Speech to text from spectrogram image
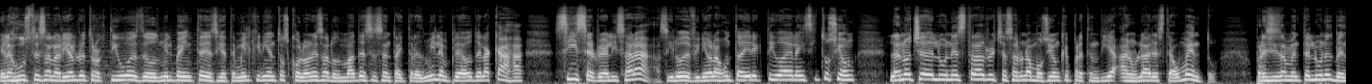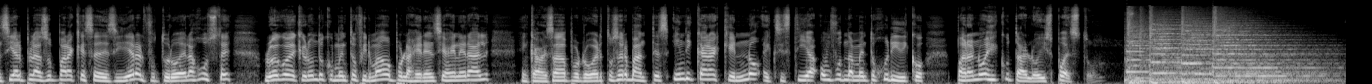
El ajuste salarial retroactivo desde 2020 de 7.500 colones a los más de 63.000 empleados de la caja sí se realizará, así lo definió la Junta Directiva de la institución la noche del lunes tras rechazar una moción que pretendía anular este aumento. Precisamente el lunes vencía el plazo para que se decidiera el futuro del ajuste, luego de que un documento firmado por la Gerencia General, encabezada por Roberto Cervantes, indicara que no existía un fundamento jurídico para no ejecutar lo dispuesto.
